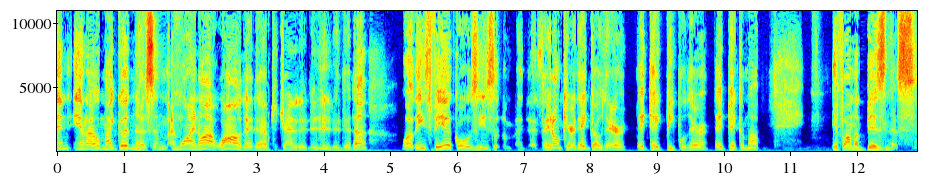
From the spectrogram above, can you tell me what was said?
and you know, my goodness, and and why not? Wow, they'd have to change. Well, these vehicles, these they don't care. They go there. They take people there. They pick them up. If I'm a business,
